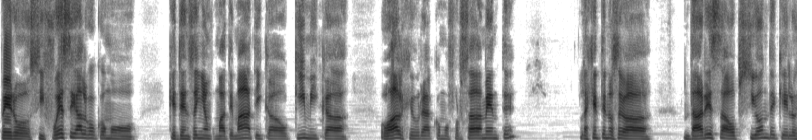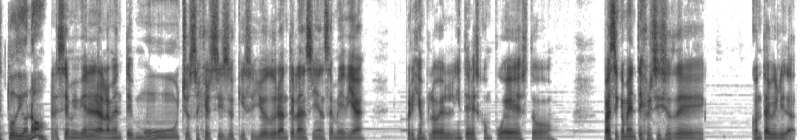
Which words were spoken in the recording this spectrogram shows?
Pero si fuese algo como que te enseñan matemática o química o álgebra como forzadamente, la gente no se va dar esa opción de que lo estudie o no. Se me vienen a la mente muchos ejercicios que hice yo durante la enseñanza media, por ejemplo, el interés compuesto, básicamente ejercicios de contabilidad.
